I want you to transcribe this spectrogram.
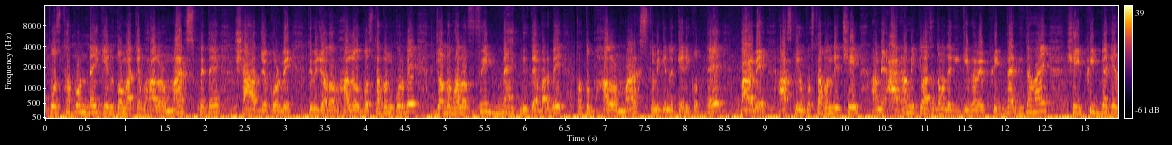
উপস্থাপনটাই কিন্তু তোমাকে ভালো মার্কস পেতে সাহায্য করবে। তুমি যত ভালো উপস্থাপন করবে, যত ভালো ফিডব্যাক দিতে পারবে, তত ভালো মার্কস তুমি কিন্তু ক্যারি করতে পারবে। আজকে উপস্থাপন দিচ্ছি, আমি আগামী ক্লাসে তোমাদেরকে কীভাবে ফিডব্যাক দিতে হয়, সেই ফিডব্যাকের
